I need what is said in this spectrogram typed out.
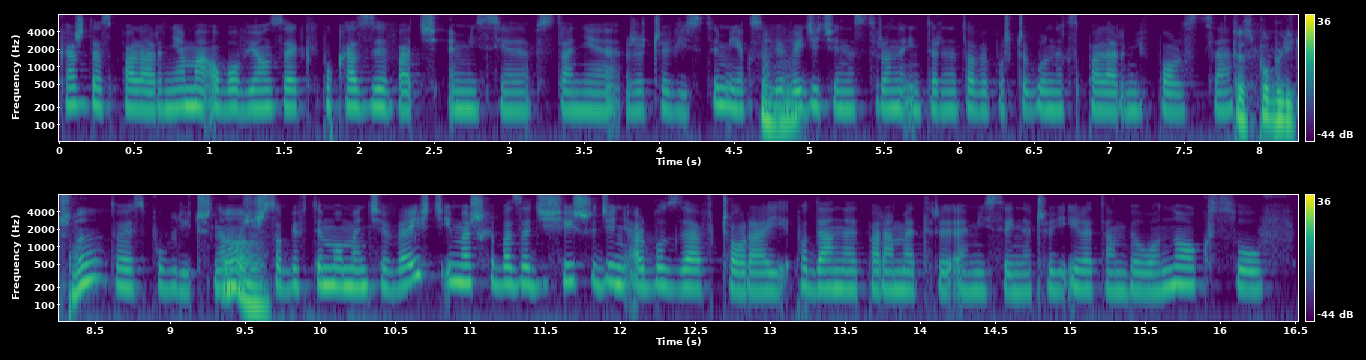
Każda spalarnia ma obowiązek pokazywać emisję w stanie rzeczywistym. I jak sobie Mhm. wejdziecie na strony internetowe poszczególnych spalarni w Polsce, To jest publiczne? to jest publiczne. A. Możesz sobie w tym momencie wejść i masz chyba za dzisiejszy dzień albo za wczoraj podane parametry emisyjne, czyli ile tam było NOxów,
